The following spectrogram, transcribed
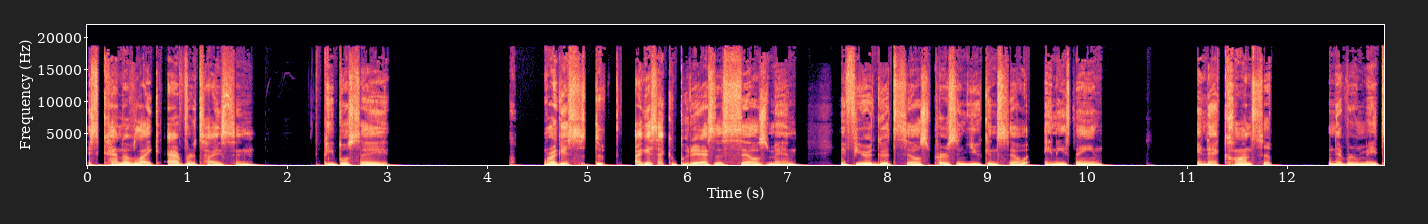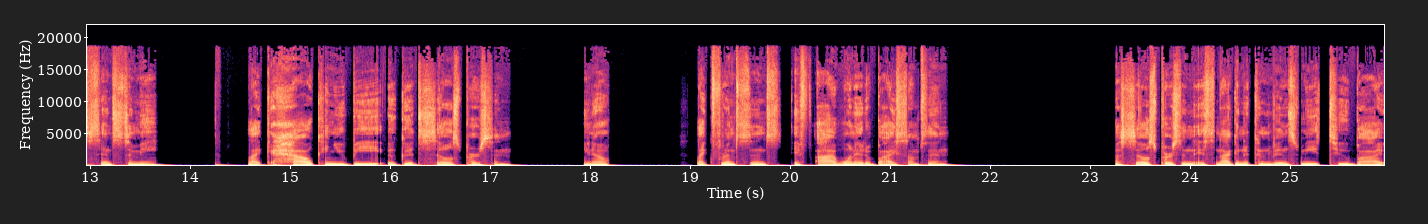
It's kind of like advertising. People say, or I guess I guess I could put it as a salesman. If you're a good salesperson, you can sell anything. And that concept never made sense to me. Like, how can you be a good salesperson? You know? Like, for instance, if I wanted to buy something, a salesperson is not going to convince me to buy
